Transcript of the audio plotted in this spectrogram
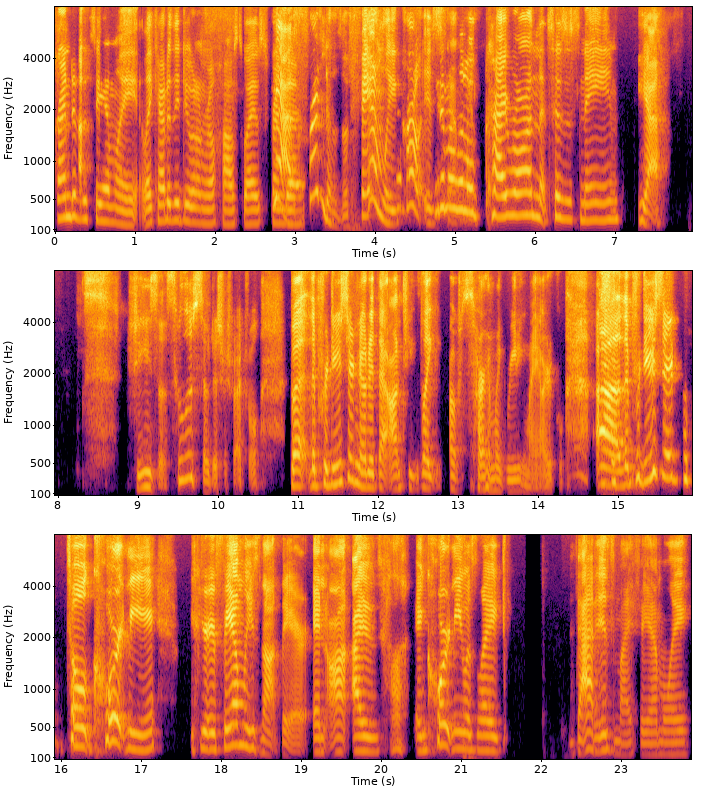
Friend of the family. Like, how do they do it on Real Housewives? Friend yeah, of- friend of the family. Carl is Get him a little chyron that says his name. Yeah. Jesus, Hulu's so disrespectful. But the producer noted that TV, like, oh, sorry, I'm like reading my article. Uh, the producer told Kourtney, your, family's not there. And I, I, and Kourtney was like, that is my family.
